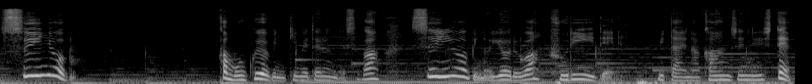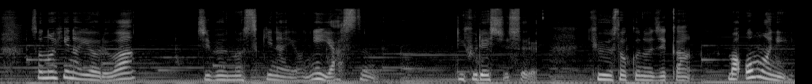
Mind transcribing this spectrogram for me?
水曜日か木曜日に決めてるんですが水曜日の夜はフリーデーみたいな感じにしてその日の夜は自分の好きなように休む。リフレッシュする。休息の時間。まあ、主に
